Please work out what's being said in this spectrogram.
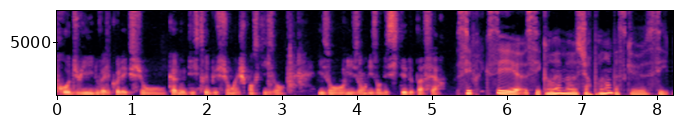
produit, nouvelle collection, canaux de distribution, et je pense qu'ils ont, ils ont, ils ont, ils ont décidé de pas faire. C'est vrai que c'est, c'est quand même surprenant parce que c'est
